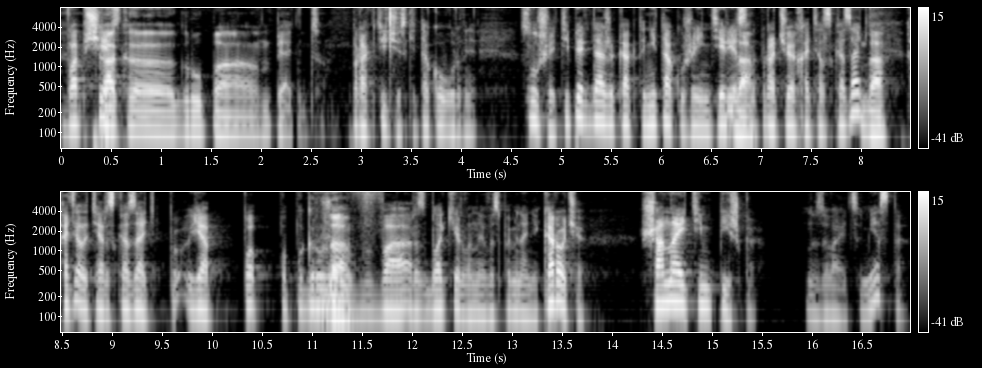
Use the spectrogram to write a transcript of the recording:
Вообще... Как э, группа «Пятница». Практически такого уровня. Слушай, теперь даже как-то не так уже интересно, да. про что я хотел сказать. Да. Хотел тебе рассказать, я погружен да. в разблокированные воспоминания. Короче, Шанай Тимпишка называется место.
